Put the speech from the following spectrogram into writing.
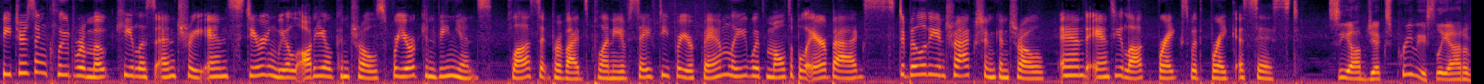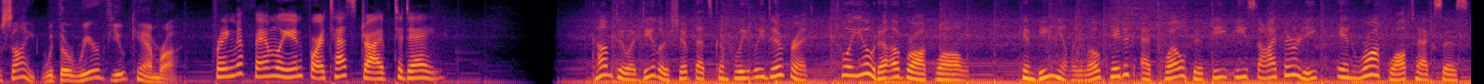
Features include remote keyless entry and steering wheel audio controls for your convenience. Plus, it provides plenty of safety for your family with multiple airbags, stability and traction control, and anti-lock brakes with brake assist. See objects previously out of sight with the rear view camera. Bring the family in for a test drive today. Come to a dealership that's completely different. Toyota of Rockwall. Conveniently located at 1250 East I 30 in Rockwall, Texas.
